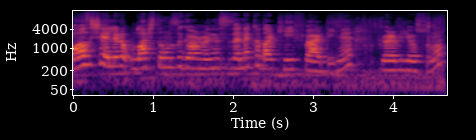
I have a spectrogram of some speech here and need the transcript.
bazı şeylere ulaştığınızı görmenin size ne kadar keyif verdiğini görebiliyorsunuz.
